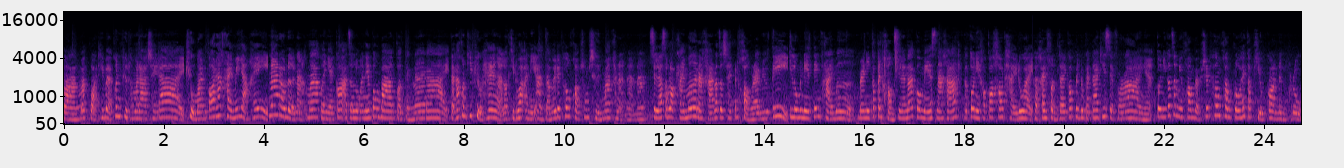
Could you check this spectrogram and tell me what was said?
กลางมากกว่าที่แบบคนผิวธรรมดาใช้ได้ ผิวมันก็ถ้าใครไม่อยากให้หน้าเราเหนอะหนะมากอะไรเงี้ยก็อาจจะลงอันนี้บางๆก่อนแต่งหน้าได้ แต่ถ้าคนที่ผิวแห้งอะเราคิดว่าอันนี้อาจจะไม่ได้เพิ่มความชุ่มชื้นมากขนาดนั้นนะ เสร็จแล้วสำหรับไพรเมอร์นะคะ เราจะใช้เป็นของ Rare Beauty Illuminating Primer แบรนด์นี้ก็เป็นของ Selena Gomez นะคะ แล้วตัวนี้เขาก็เข้าไทยด้วยเผื่อใครสนใจก็ไปดูกันได้ที่ Sephora อย่างเงี้ย ตัวนี้ก็จะมีความแบบช่วยเพิ่มความโกลให้กับผิวก่อนหนึ่งกลุ่ม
